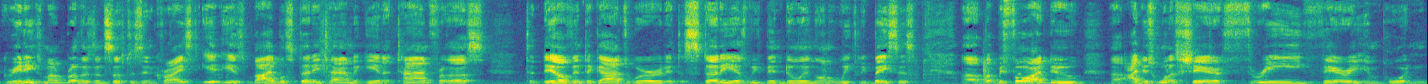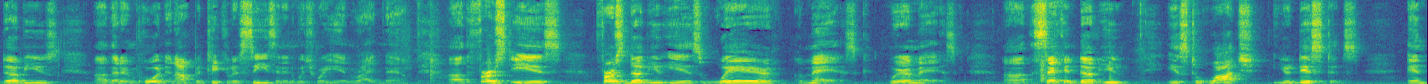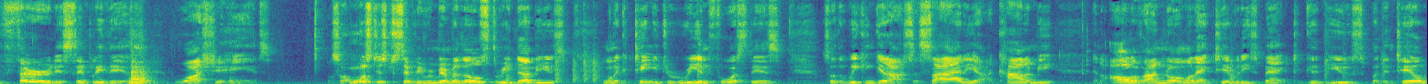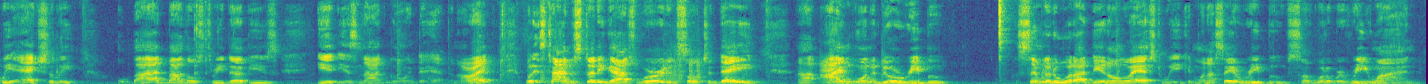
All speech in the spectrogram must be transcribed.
Greetings, my brothers and sisters in Christ. It is Bible study time again, a time for us to delve into God's Word and to study as we've been doing on a weekly basis. Uh, but before I do, uh, I just want to share three very important W's uh, that are important in our particular season in which we're in right now. Uh, the first is, first W is wear a mask. Wear a mask. Uh, the second W is to watch your distance. And third is simply this, wash your hands. So I want us just to simply remember those three W's. I want to continue to reinforce this so that we can get our society, our economy, and all of our normal activities back to good use. But until we actually abide by those three W's, it is not going to happen. All right? Well, it's time to study God's Word. And so today, uh, I'm going to do a reboot similar to what I did on last week. And when I say a reboot, somewhat of a rewind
